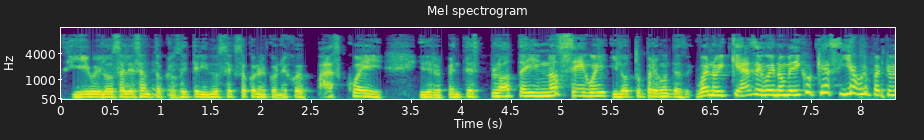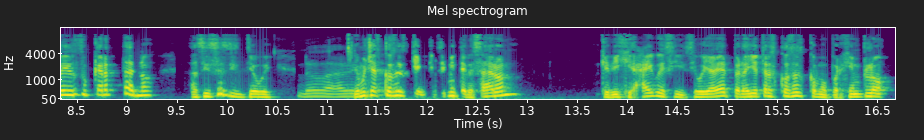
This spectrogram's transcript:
sí, güey, luego sale Santo Claus ahí teniendo sexo con el conejo de Pascua y, y de repente explota y no sé, güey. Y luego tú preguntas, bueno, ¿y qué hace, güey? No me dijo qué hacía, güey, para que me dio su carta, ¿no? Así se sintió, güey. No. Hay muchas cosas que, que sí me interesaron, que dije, ay, güey, sí, sí voy a ver, pero hay otras cosas como, por ejemplo,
